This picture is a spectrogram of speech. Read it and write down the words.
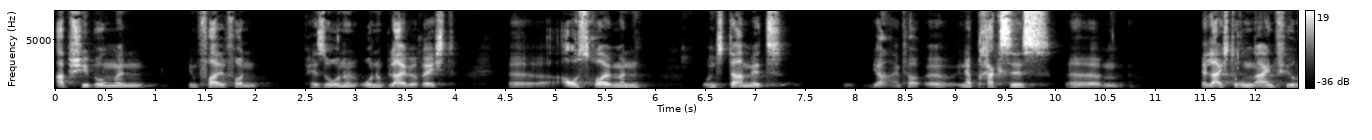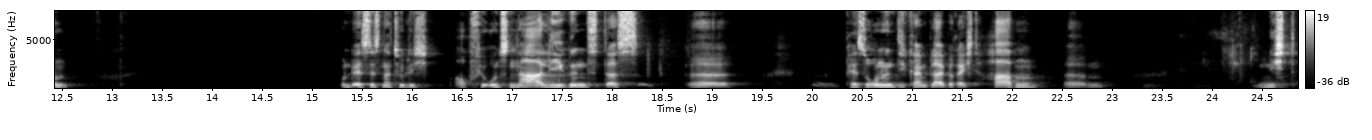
Abschiebungen im Fall von Personen ohne Bleiberecht äh, ausräumen und damit ja einfach äh, in der Praxis ähm, Erleichterungen einführen. Und es ist natürlich auch für uns naheliegend, dass äh, Personen, die kein Bleiberecht haben, ähm, nicht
